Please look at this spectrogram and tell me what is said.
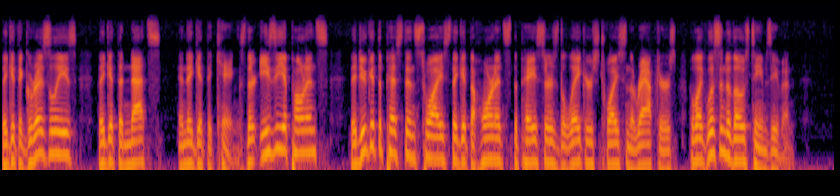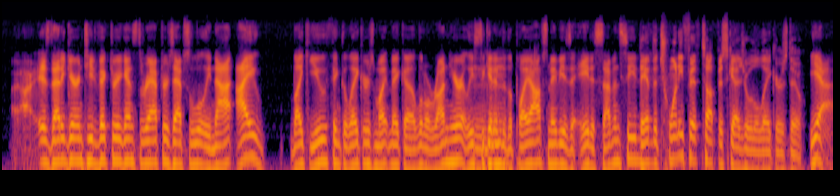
They get the Grizzlies, they get the Nets, and they get the Kings. They're easy opponents. They do get the Pistons twice, they get the Hornets, the Pacers, the Lakers twice, and the Raptors. But like listen to those teams even. Is that a guaranteed victory against the Raptors? Absolutely not. I like you think the Lakers might make a little run here, at least to get into mm-hmm. the playoffs, maybe as an eight or seven seed. They have the 25th toughest schedule. The Lakers do. Yeah,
